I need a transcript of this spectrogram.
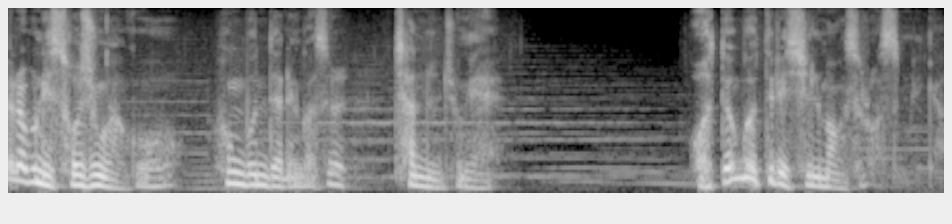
여러분이 소중하고 흥분되는 것을 찾는 중에 어떤 것들이 실망스러웠습니까?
